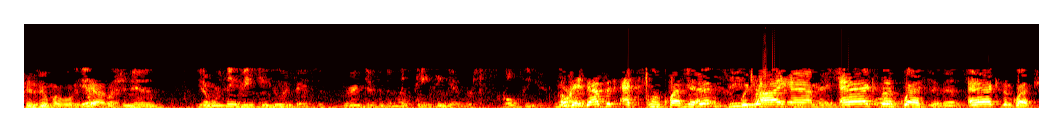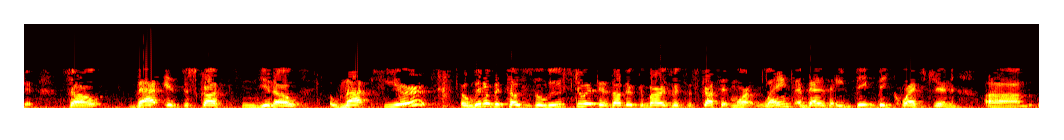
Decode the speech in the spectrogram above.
presumably. The other yes. question is, you know, we're saying making human faces is very different than like painting it versus sculpting it. Okay, that's an excellent question, Yeah, which I am, excellent question, excellent question. So, that is discussed, you know, not here. A little bit Tosus alludes to it. There's other Gemaras which discuss it more at length, and that is a big, big question, um,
